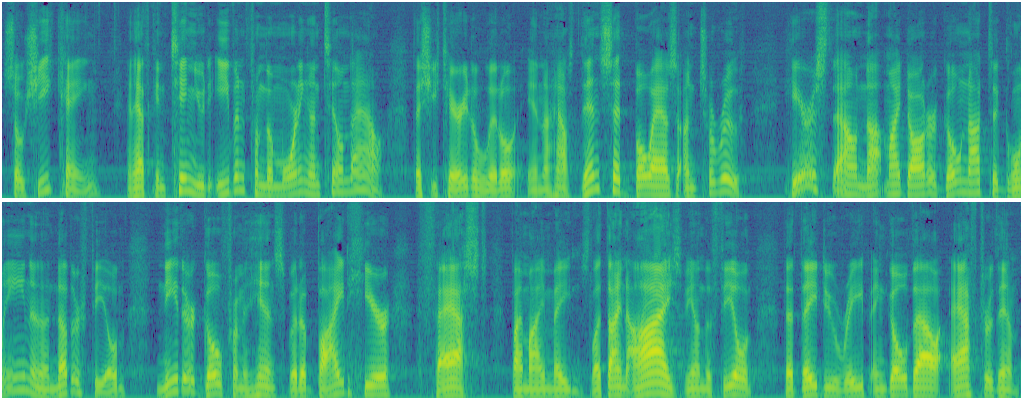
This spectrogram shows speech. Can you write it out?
So she came and hath continued even from the morning until now, that she tarried a little in the house. Then said Boaz unto Ruth, Hearest thou not, my daughter? Go not to glean in another field, neither go from hence, but abide here fast by my maidens. Let thine eyes be on the field that they do reap, and go thou after them.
